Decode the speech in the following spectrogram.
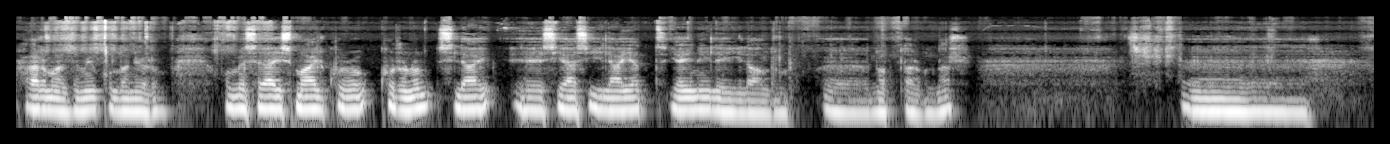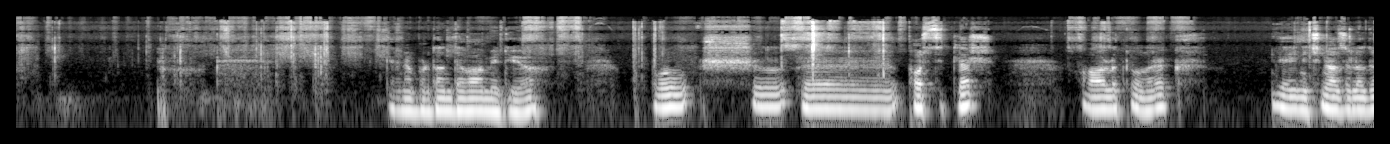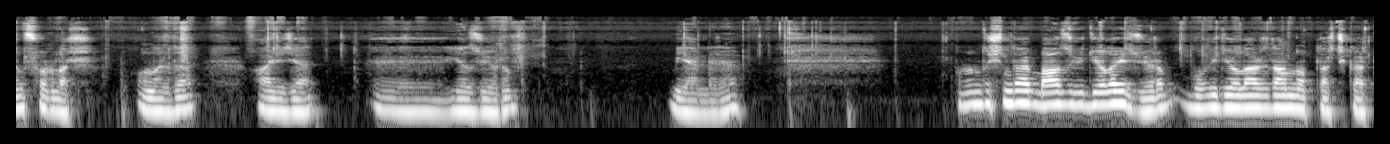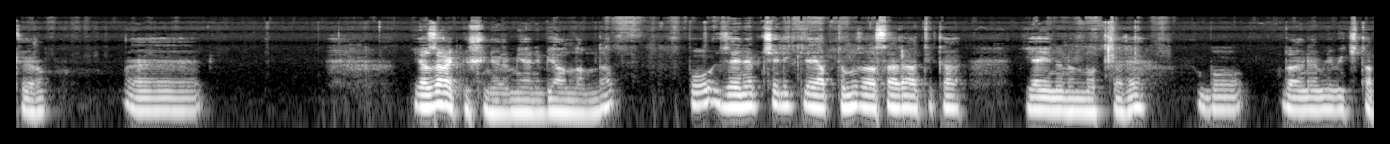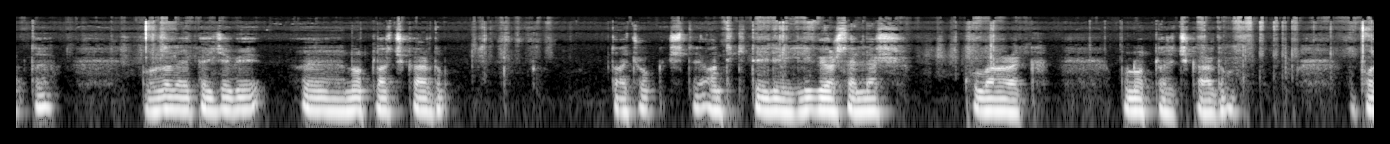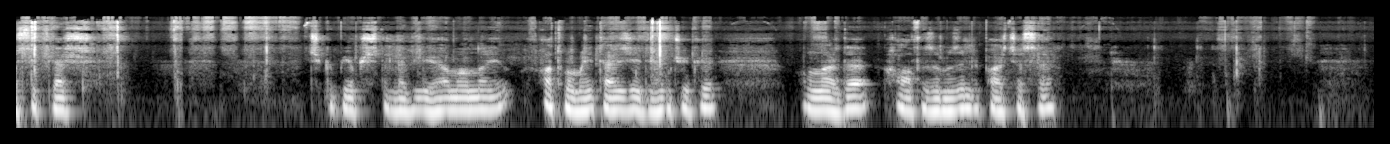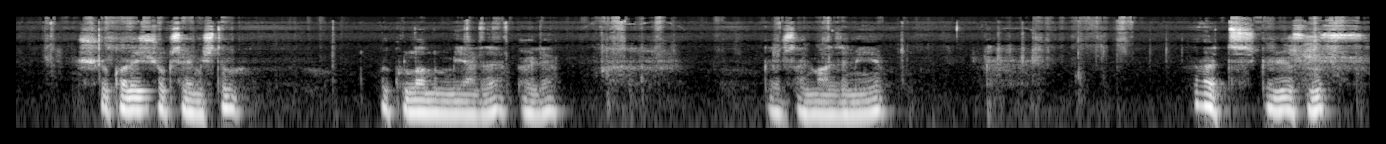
Her malzemeyi kullanıyorum. O mesela İsmail Kuru, Kuru'nun silah, e, siyasi ilahiyat yayını ile ilgili aldım e, notlar bunlar. E, Gene buradan devam ediyor. Bu şu e, postitler ağırlıklı olarak yayın için hazırladığım sorular. Onları da ayrıca e, yazıyorum bir yerlere. Bunun dışında bazı videolar izliyorum. Bu videolardan notlar çıkartıyorum. Ee, yazarak düşünüyorum yani bir anlamda. Bu Zeynep Çelik'le yaptığımız Asar Atika yayınının notları. Bu da önemli bir kitaptı. Burada da epeyce bir e, notlar çıkardım. daha çok işte antikite ile ilgili görseller kullanarak bu notları çıkardım. Bu postitler çıkıp yapıştırılabiliyor ama onları atmamayı tercih ediyorum. Çünkü onlar da hafızamızın bir parçası. Şu koleji çok sevmiştim. Kullandım bir yerde böyle görsel malzemeyi. Evet görüyorsunuz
